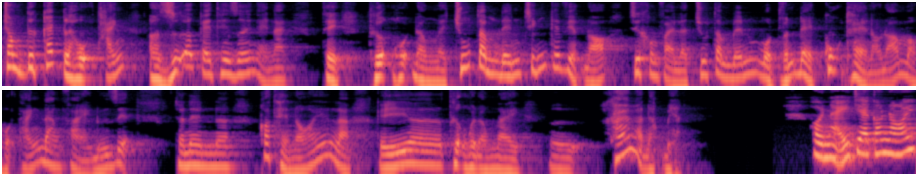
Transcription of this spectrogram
trong tư cách là hội thánh ở giữa cái thế giới ngày nay thì thượng hội đồng này chú tâm đến chính cái việc đó chứ không phải là chú tâm đến một vấn đề cụ thể nào đó mà hội thánh đang phải đối diện cho nên ờ, có thể nói là cái ờ, thượng hội đồng này ờ, khá là đặc biệt Hồi nãy cha có nói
